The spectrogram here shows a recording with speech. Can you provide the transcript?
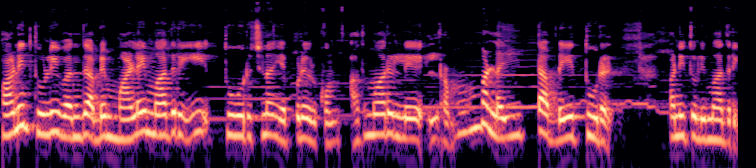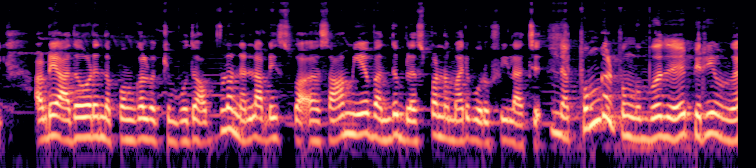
பனித்துளி வந்து அப்படியே மழை மாதிரி தூறுச்சுன்னா எப்படி இருக்கும்? அது மாதிரி லே ரொம்ப லைட்டாக அப்படியே தூறல். பனித்துளி மாதிரி. அப்படியே அதோட இந்த பொங்கல் வைக்கும்போது அவ்வளோ நல்லா அப்படியே சாமியே வந்து ப்ளஸ் பண்ண மாதிரி ஒரு ஃபீல் ஆச்சு. இந்த பொங்கல் பொங்கும்போது பெரியவங்க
